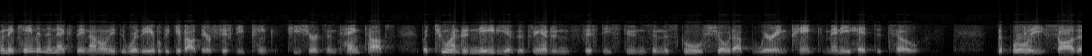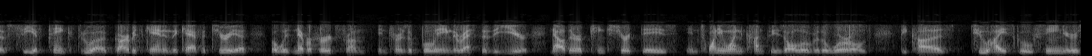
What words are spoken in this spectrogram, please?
When they came in the next day, not only were they able to give out their 50 pink t-shirts and tank tops, but 280 of the 350 students in the school showed up wearing pink, many head to toe. The bully saw the sea of pink through a garbage can in the cafeteria, but was never heard from in terms of bullying the rest of the year. Now there are pink shirt days in 21 countries all over the world because two high school seniors,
